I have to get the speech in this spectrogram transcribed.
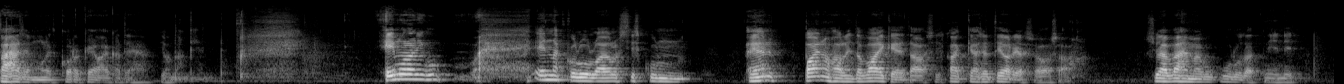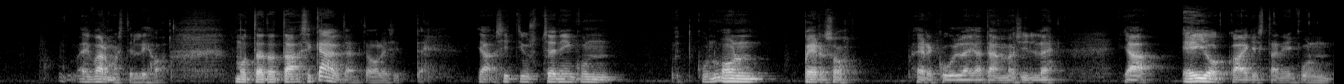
vähän semmoinen korkea aika tehdä jotakin. Että. Ei mulla niin kuin ennakkoluulla ollut siis kun, eihän nyt painohallinta vaikeaa ole, siis kaikkea sen teoriassa osaa. Syö vähemmän kuin kulutat, niin, niin ei varmasti lihoa. Mutta tota, se käytäntö oli sitten ja sitten just se, niin kun, kun on perso herkuille ja tämmöisille, ja ei ole kaikista niin kun,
